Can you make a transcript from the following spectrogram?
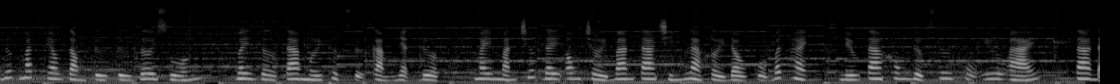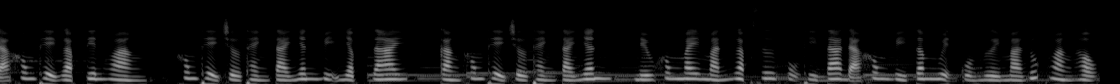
Nước mắt theo dòng từ từ rơi xuống. Bây giờ ta mới thực sự cảm nhận được. May mắn trước đây ông trời ban ta chính là khởi đầu của bất hạnh. Nếu ta không được sư phụ yêu ái, ta đã không thể gặp tiên hoàng, không thể trở thành tài nhân vị nhập giai càng không thể trở thành tài nhân. Nếu không may mắn gặp sư phụ thì ta đã không vì tâm nguyện của người mà giúp hoàng hậu.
